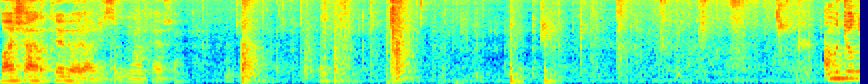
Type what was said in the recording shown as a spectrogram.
Baş ağrıtıyor böyle acısı bunun arkadaşlar. Ama çok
